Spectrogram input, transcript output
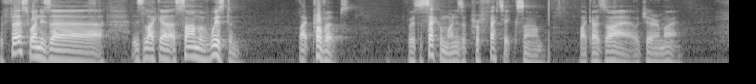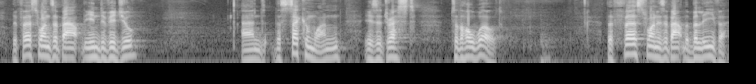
The first one is, a, is like a, a psalm of wisdom, like Proverbs, whereas the second one is a prophetic psalm, like Isaiah or Jeremiah. The first one's about the individual, and the second one is addressed to the whole world. The first one is about the believer,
